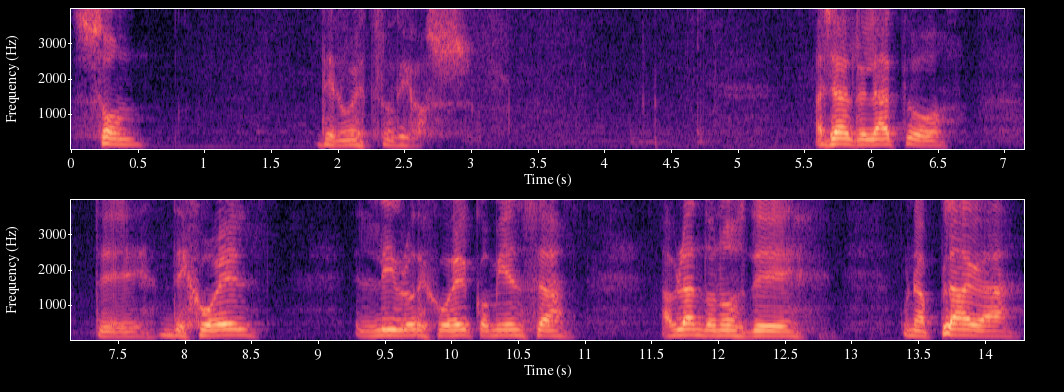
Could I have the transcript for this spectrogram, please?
son de nuestro Dios. Allá el relato de, Joel, el libro de Joel comienza hablándonos de una plaga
